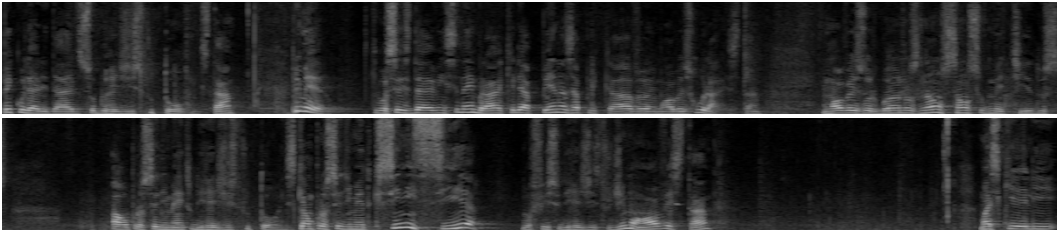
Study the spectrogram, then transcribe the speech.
peculiaridades sobre o registro Torres. Tá? Primeiro, que vocês devem se lembrar que ele é apenas aplicável a imóveis rurais. Tá? Imóveis urbanos não são submetidos ao procedimento de registro Torres, que é um procedimento que se inicia no ofício de registro de imóveis, tá? mas que ele,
